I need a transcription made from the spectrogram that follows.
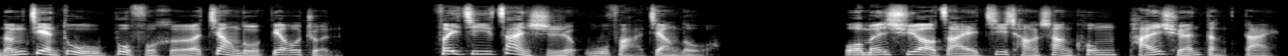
能见度不符合降落标准。飞机暂时无法降落，我们需要在机场上空盘旋等待。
